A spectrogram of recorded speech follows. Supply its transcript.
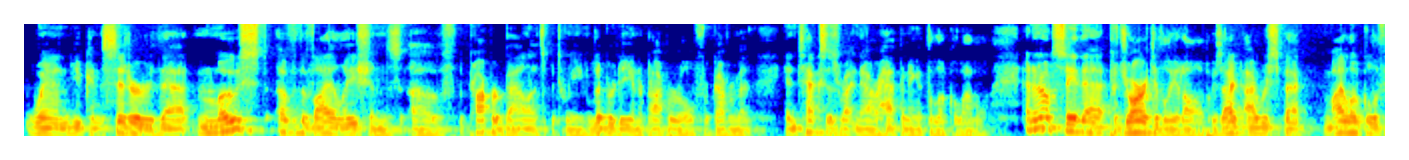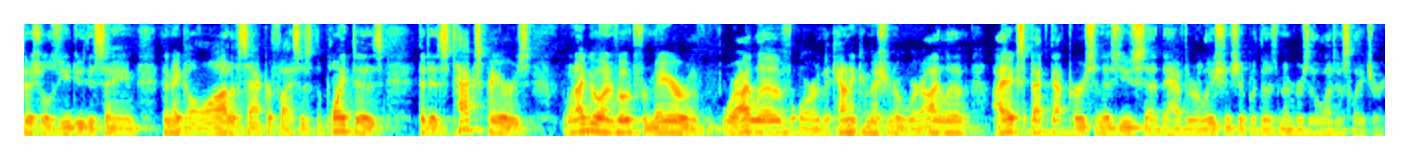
when you consider that most of the violations of the proper balance between liberty and a proper role for government in Texas right now are happening at the local level. And I don't say that pejoratively at all because I, I respect my local officials. You do the same. They make a lot of sacrifices. The point is that as taxpayers, when I go and vote for mayor of where I live or the county commissioner where I live, I expect that person, as you said, to have the relationship with those members of the legislature.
